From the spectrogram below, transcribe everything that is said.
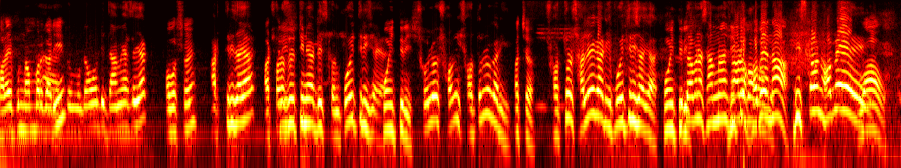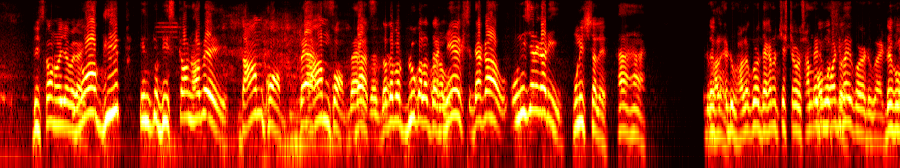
বারাইপুর নাম্বার গাড়ি। তো মোটামুটি দামে আসা যাক। অবশ্যই। আটত্রিশ হাজার 38 সরাসরি তিন হাজার ডিসকাউন্ট পঁয়ত্রিশ হাজার। পঁয়ত্রিশ। ষোলো সরি সতেরো গাড়ি। আচ্ছা। সতেরো সালের গাড়ি পঁয়ত্রিশ হাজার। পঁয়ত্রিশ। আপনার সামনে আরও হবে না। ডিসকাউন্ট হবে। ডিসকাউন্ট হয়ে যাবে গাইস নো গিফট কিন্তু ডিসকাউন্ট হবে। দাম কম। দাম কম। দাদা এবার ব্লু কালার দেখাবো। নেক্সট দেখাও উনিশের গাড়ি। উনিশ সালের হ্যাঁ হ্যাঁ। একটু ভালো- করে দেখানোর চেষ্টা করো সামনে একটু মডিফাই করা একটু গাড়ি দেখুন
